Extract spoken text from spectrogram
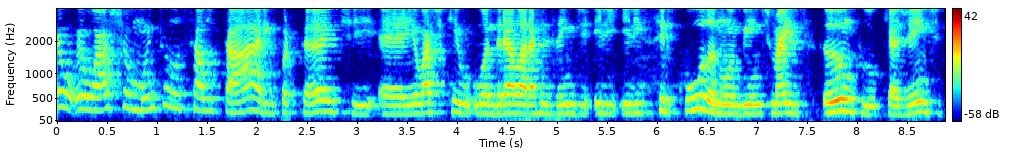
Eu, eu acho muito salutar, importante. É, eu acho que o André Lara Rezende ele, ele circula num ambiente mais amplo que a gente.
